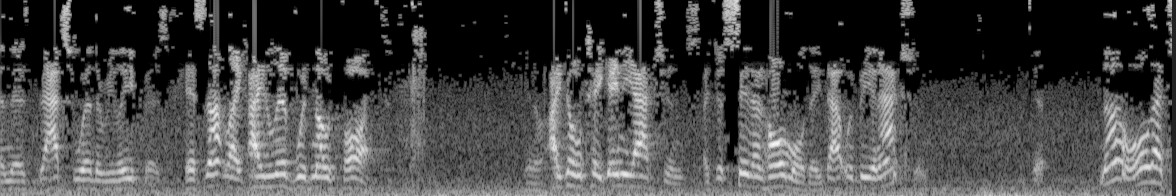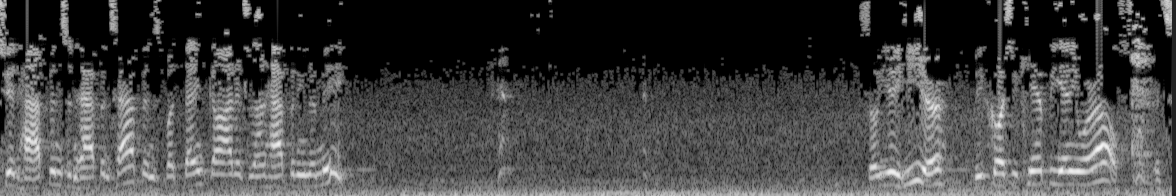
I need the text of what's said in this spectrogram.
and that's where the relief is. It's not like I live with no thought. You know, I don't take any actions. I just sit at home all day. That would be an action. Yeah. No, all that shit happens and happens, happens, but thank God it's not happening to me. So you're here because you can't be anywhere else. It's,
